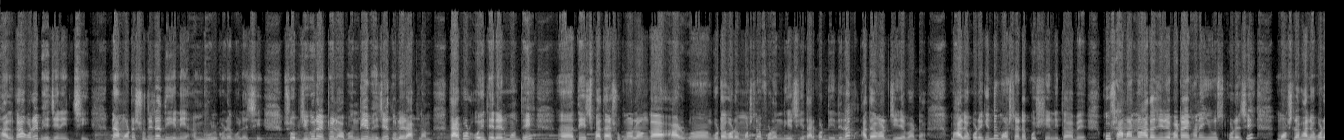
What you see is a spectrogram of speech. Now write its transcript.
হালকা করে ভেজে নিচ্ছি। না, মটরশুঁটিটা দিয়ে নি আমি ভুল করে বলেছি। সবজিগুলো একটু লবণ দিয়ে ভেজে তুলে রাখলাম। তারপর ওই তেলের মধ্যে তেজপাতা, শুকনো লঙ্কা আর গোটা গরম মশলা ফোড়ন দিয়েছি। তারপর দিয়ে দিলাম আদা আর জিরে বাটা। ভালো করে কিন্তু মশলাটা কষিয়ে নিতে হবে। খুব সামান্য আদা জিরে বাটা এখানে ইউজ করেছি। মশলা ভালো করে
